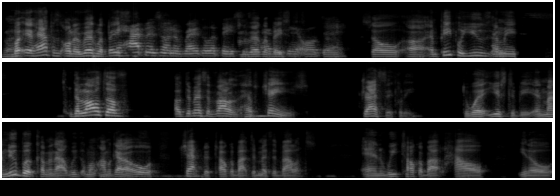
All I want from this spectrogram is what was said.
Right. But it happens on a regular basis. It happens on a regular basis. On a regular basis, day, all day. So, uh, and people use. Right. I mean, the laws of of domestic violence have changed drastically to what it used to be. And my new book coming out, we I've got a whole chapter talk about domestic violence, and we talk about how you know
